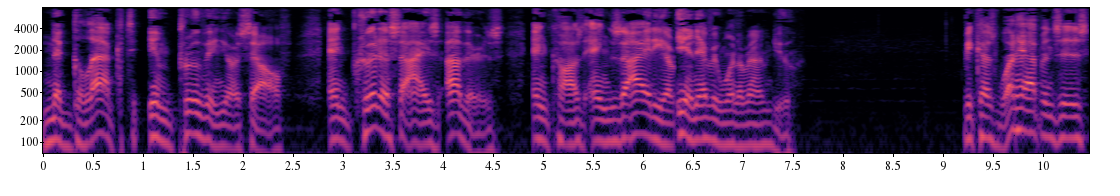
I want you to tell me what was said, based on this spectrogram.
neglect improving yourself and criticize others and cause anxiety in everyone around you. Because what happens is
